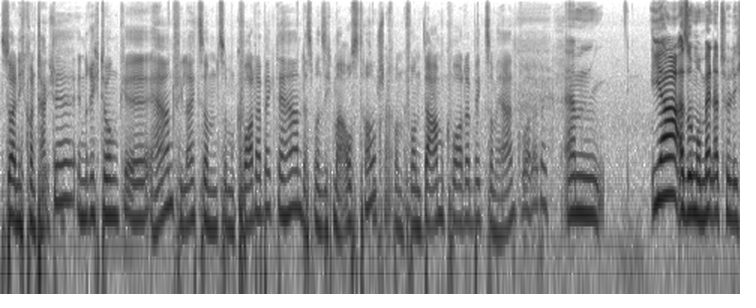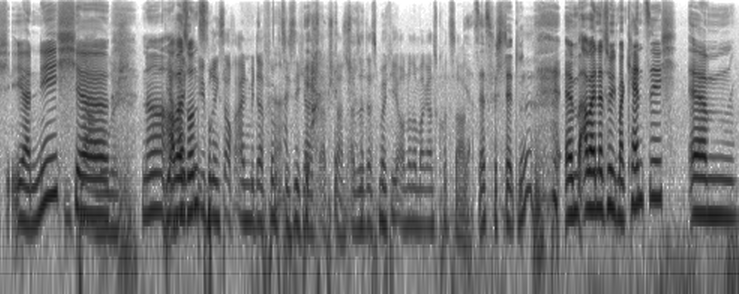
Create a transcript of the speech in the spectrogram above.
Hast du eigentlich Kontakte in Richtung äh, Herren, vielleicht zum, zum Quarterback der Herren, dass man sich mal austauscht, von, vom Damen-Quarterback zum Herren-Quarterback? Ähm, ja, also im Moment natürlich eher nicht, Klar, äh, ne? Wir aber sonst übrigens auch 1,50 Meter Sicherheitsabstand. Also das möchte ich auch noch mal ganz kurz sagen. ja, selbstverständlich. Ne? Ähm, aber natürlich, man kennt sich, ähm,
